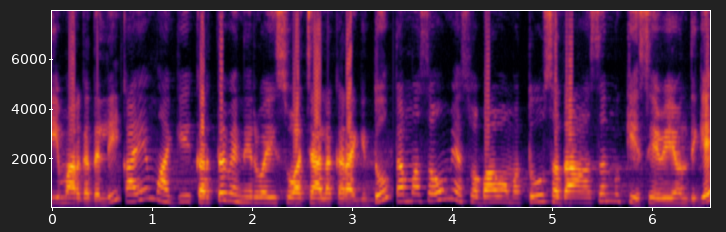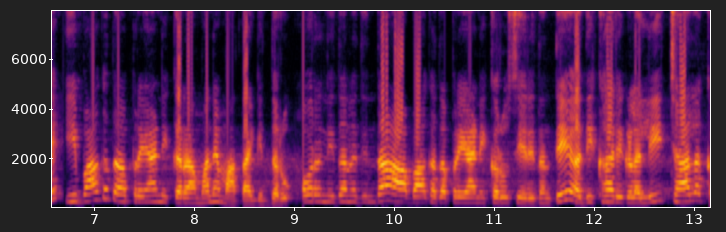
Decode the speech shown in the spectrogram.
ಈ ಮಾರ್ಗದಲ್ಲಿ ಕಾಯಂ ಆಗಿ ಕರ್ತವ್ಯ ನಿರ್ವಹಿಸುವ ಚಾಲಕರಾಗಿದ್ದು, ತಮ್ಮ ಸೌಮ್ಯ ಸ್ವಭಾವ ಮತ್ತು ಸದಾ ಹಸನ್ಮುಖಿ ಸೇವೆಯೊಂದಿಗೆ ಈ ಭಾಗದ ಪ್ರಯಾಣಿಕರ ಮನೆ ಮಾತಾಗಿದ್ದರು. ಅವರ ನಿಧನದಿಂದ ಆ ಭಾಗದ ಪ್ರಯಾಣಿಕರು ಸೇರಿದಂತೆ ಅಧಿಕಾರಿಗಳಲ್ಲಿ, ಚಾಲಕ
